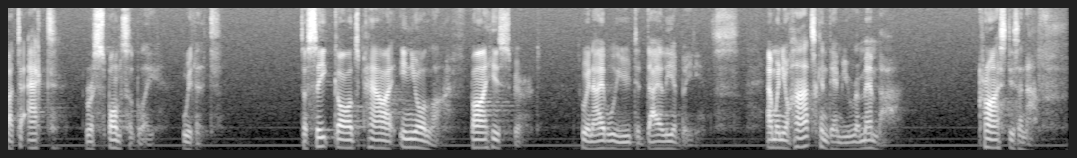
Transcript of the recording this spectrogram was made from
but to act responsibly with it. To seek God's power in your life by His Spirit to enable you to daily obedience. And when your hearts condemn you, remember Christ is enough.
